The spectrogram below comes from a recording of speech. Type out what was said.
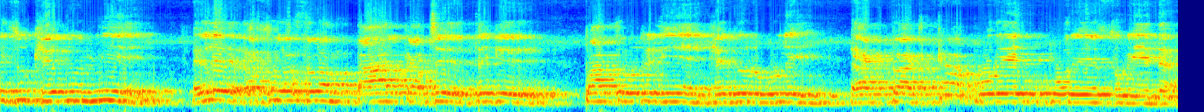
কিছু খেজুর নিয়ে এলে রাসুল্লাহ সাল্লাম তার কাছে থেকে পাত্রটি নিয়ে খেজুরগুলি একটা কাপড়ের উপরে ছড়িয়ে দেন।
